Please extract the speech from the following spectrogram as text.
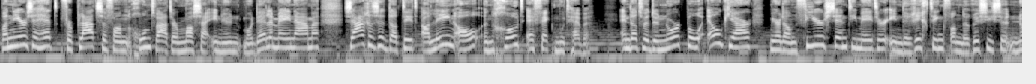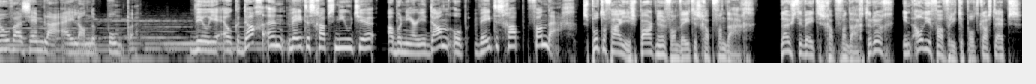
Wanneer ze het verplaatsen van grondwatermassa in hun modellen meenamen, zagen ze dat dit alleen al een groot effect moet hebben. En dat we de Noordpool elk jaar meer dan 4 centimeter in de richting van de Russische Nova Zembla-eilanden pompen. Wil je elke dag een wetenschapsnieuwtje? Abonneer je dan op Wetenschap vandaag. Spotify is partner van Wetenschap vandaag. Luister Wetenschap vandaag terug in al je favoriete podcast-apps.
